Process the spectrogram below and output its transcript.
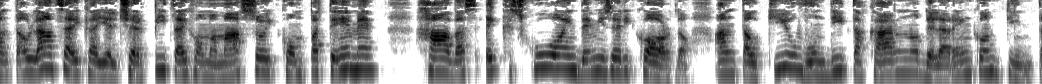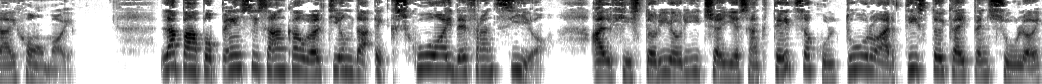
antaulacaj kaj elĉerpitaj homamasoj compateme havas excuoin de misericordo antau tiu vundita carno de la renkontintaj homoi. La papo pensis ankaŭ al tiom da excuoi de Francio, al historio ricia ie sankteco, culturo, artistoi cae pensuloi,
